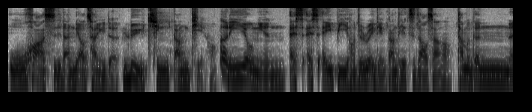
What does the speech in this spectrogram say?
无化石燃料参与的绿氢钢铁哈，二零一六年 SSAB 哈，就瑞典钢铁制造商哦，他们跟能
